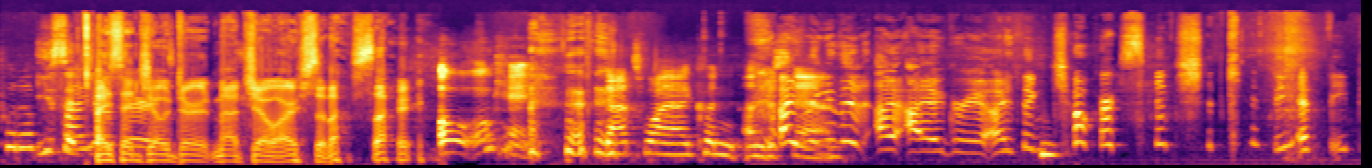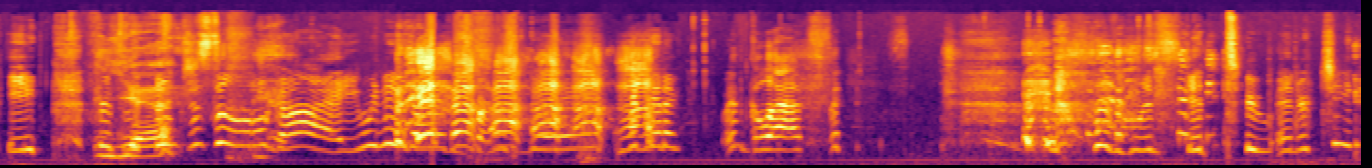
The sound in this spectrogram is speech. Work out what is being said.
put up? you said I said Joe Dirt, not Joe Arson. I'm sorry. Oh, okay. That's why I couldn't understand. I think that I, I agree. I think Joe Arson should get the MVP for Yeah. just a little guy. We need a guy with birthday. We need a with glasses. Let's get two energy.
